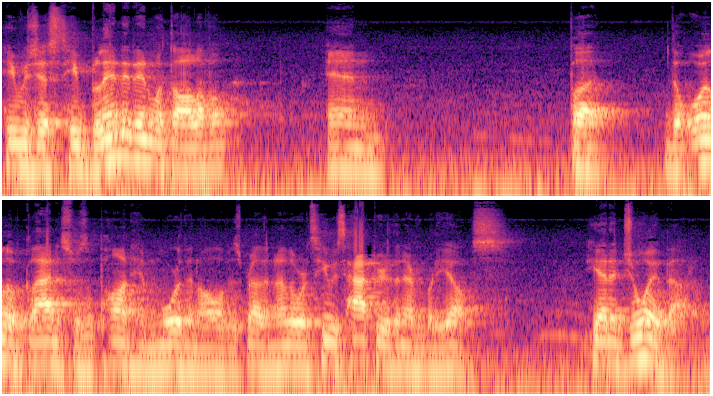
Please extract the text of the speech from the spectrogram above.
He was just, he blended in with all of them. And, but the oil of gladness was upon him more than all of his brethren. In other words, he was happier than everybody else. He had a joy about him.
